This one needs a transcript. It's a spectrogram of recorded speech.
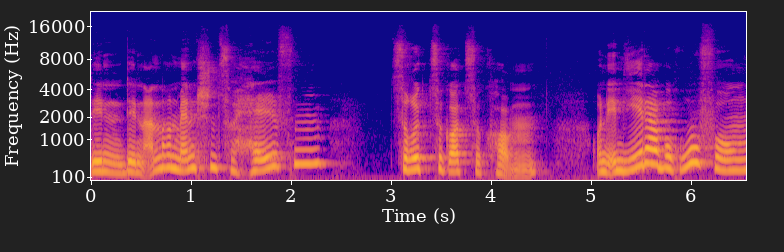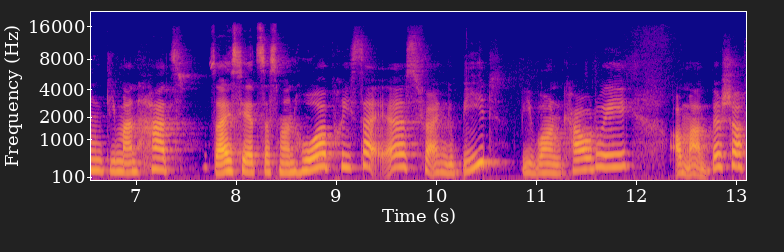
den, den anderen Menschen zu helfen, zurück zu Gott zu kommen. Und in jeder Berufung, die man hat, sei es jetzt, dass man hoher Priester ist für ein Gebiet, wie Warren Cowdery, ob man Bischof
